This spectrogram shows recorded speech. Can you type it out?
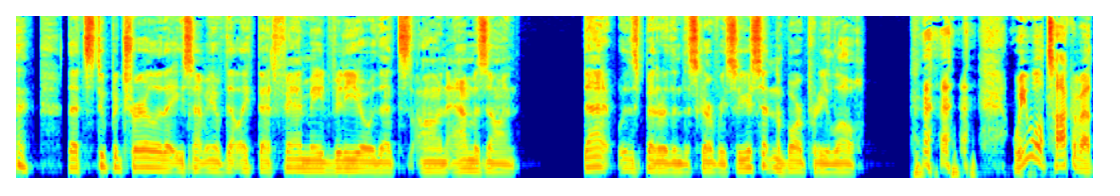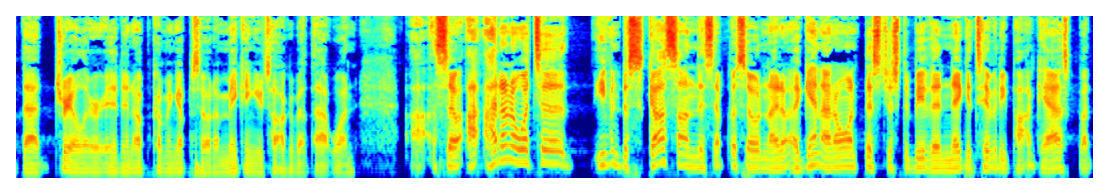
that stupid trailer that you sent me of that like that fan made video that's on Amazon, that was better than Discovery. So you're setting the bar pretty low. we will talk about that trailer in an upcoming episode. I'm making you talk about that one. Uh, so I, I don't know what to even discuss on this episode. And I don't, again, I don't want this just to be the negativity podcast, but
